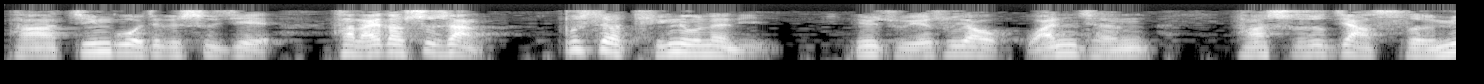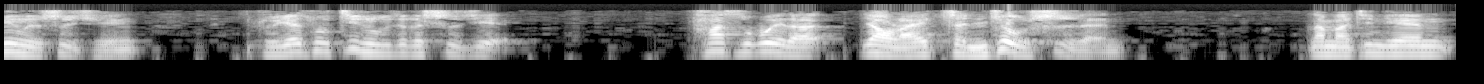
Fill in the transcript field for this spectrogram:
他经过这个世界，他来到世上不是要停留那里，因为主耶稣要完成他十字架舍命的事情。主耶稣进入这个世界，他是为了要来拯救世人。那么今天。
